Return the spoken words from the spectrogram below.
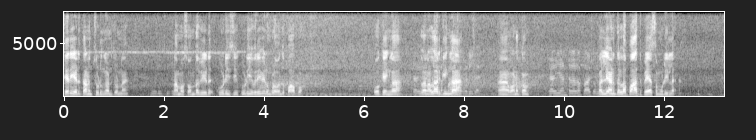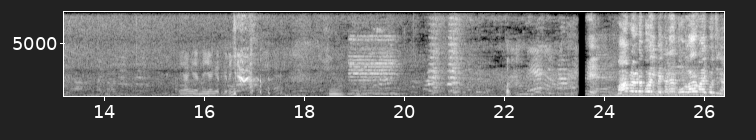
சரி எடுத்து அனுப்பிச்சி விடுங்கன்னு சொன்னேன். நம்ம சொந்த வீடு கூடி சி கூடிய விரைவில் உங்களை வந்து பார்ப்போம். ஓகேங்களா? எல்லாம் நல்லா இருக்கீங்களா? ஆ வணக்கம். கல்யாணத்துலலாம் பார்த்து பேச முடியல. மாப்பிள்ளை போய் இப்போ இத்தனை மூணு வாரம் ஆகி போச்சுங்க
